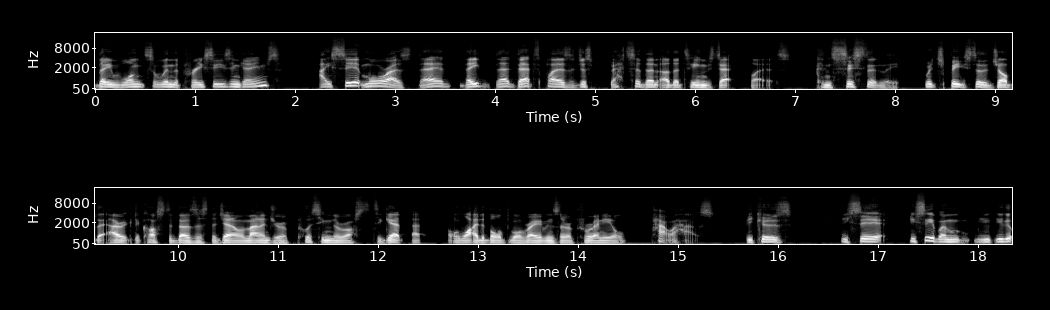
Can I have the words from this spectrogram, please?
they want to win the preseason games. I see it more as their they their depth players are just better than other teams' depth players consistently, which speaks to the job that Eric DeCosta does as the general manager of putting the roster together on why the Baltimore Ravens are a perennial powerhouse. Because you see it, you see it when you, you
